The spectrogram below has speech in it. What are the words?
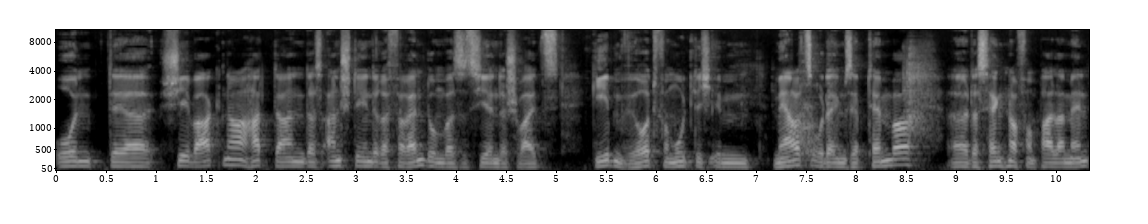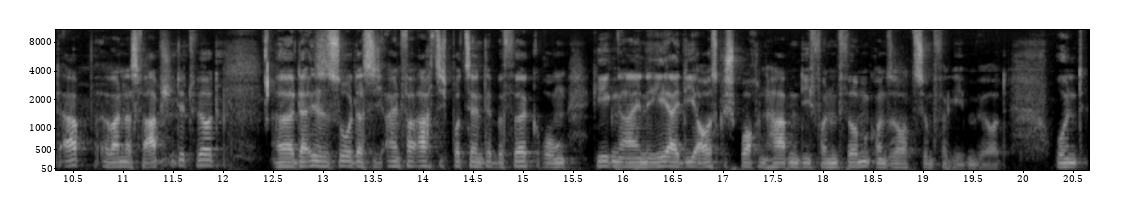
Und der Che Wagner hat dann das anstehende Referendum, was es hier in der Schweiz geben wird, vermutlich im März oder im September. Äh, das hängt noch vom Parlament ab, wann das verabschiedet wird. Äh, Da ist es so, dass sich einfach 80 Prozent der Bevölkerung gegen eine EID ausgesprochen haben, die von einem Firmenkonsortium vergeben wird. Und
